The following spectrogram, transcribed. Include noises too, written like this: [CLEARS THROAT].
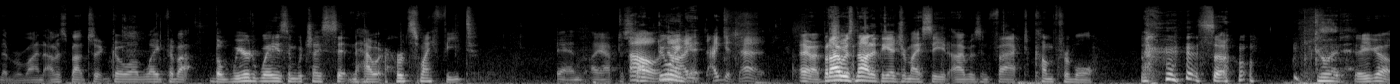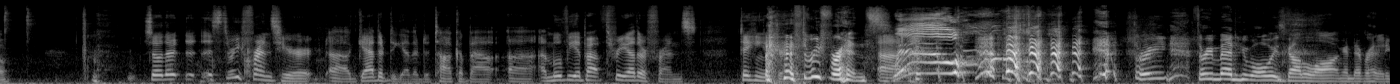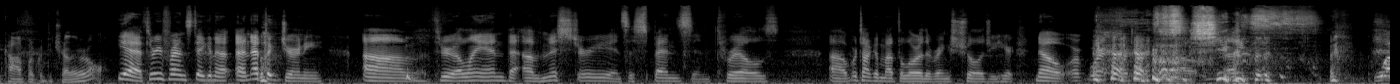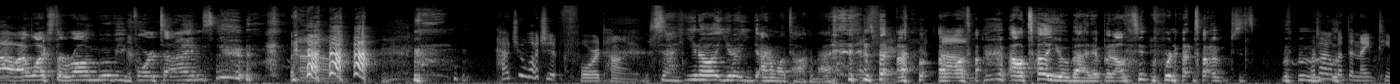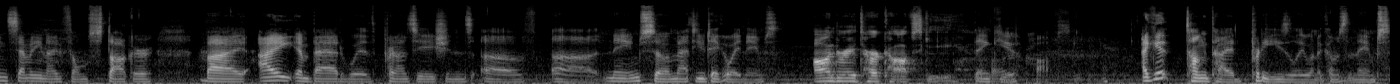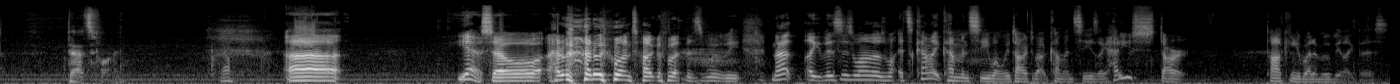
Never mind. I was about to go on length about the weird ways in which I sit and how it hurts my feet, and I have to stop Oh, doing no, I, it. I get that. Anyway, but I was not at the edge of my seat. I was in fact comfortable. [LAUGHS] so good. there you go. So there, it's three friends here uh, gathered together to talk about uh, a movie about three other friends taking a [LAUGHS] journey. Three friends. Uh, Well, [LAUGHS] three three men who always got along and never had any conflict with each other at all. yeah, three friends taking a, an epic journey um, through a land that, of mystery and suspense and thrills. Uh, we're talking about the Lord of the Rings trilogy here. No, we're, we're, we're talking [LAUGHS] about. jeez. Wow, I watched the wrong movie four times. [LAUGHS] How'd you watch it four times? So, you know, you know, I don't want to talk about it. That's fair. [LAUGHS] I, don't- I don't wanna talk- I'll tell you about it, but I'll, [LAUGHS] we're not talking. Just We're talking about the 1979 film Stalker by I am bad with pronunciations of uh, names, so Matthew, take away names. Andrei Tarkovsky. Thank you. Tarkovsky. I get tongue tied pretty easily when it comes to names. That's fine. Uh, yeah. So how do [LAUGHS] how do we want to talk about this movie? Not like this is one of those. It's kind of like Come and See when we talked about Come and See. Is like how do you start talking about a movie like this?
